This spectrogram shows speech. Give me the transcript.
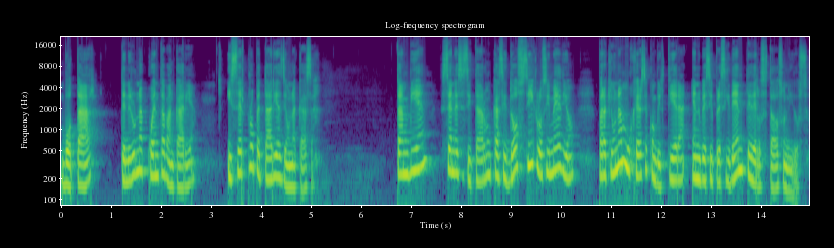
votar, tener una cuenta bancaria y ser propietarias de una casa. También se necesitaron casi dos siglos y medio para que una mujer se convirtiera en vicepresidente de los Estados Unidos.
